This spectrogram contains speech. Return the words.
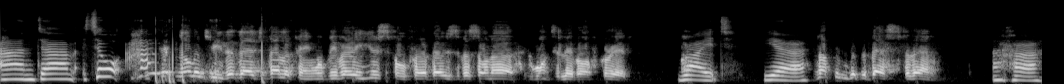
And um, so, how the technology that they're developing will be very useful for those of us on Earth who want to live off grid. Right. Yeah. Nothing but the best for them. Uh huh.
